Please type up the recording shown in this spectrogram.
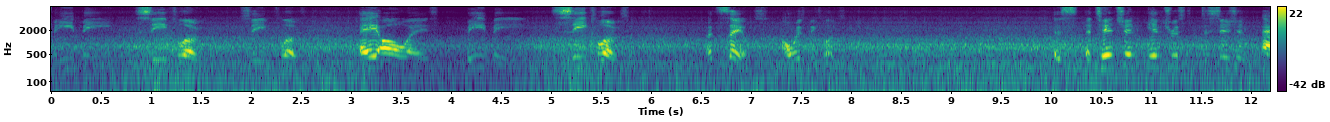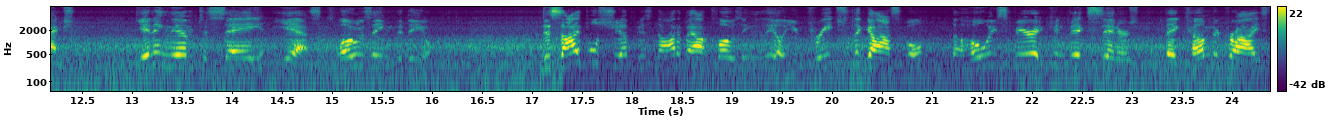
B B, C closing, C closing. A always, B B, C closing. That's sales. Always be closing attention, interest, decision, action. Getting them to say yes, closing the deal. Discipleship is not about closing the deal. You preach the gospel, the Holy Spirit convicts sinners, they come to Christ,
